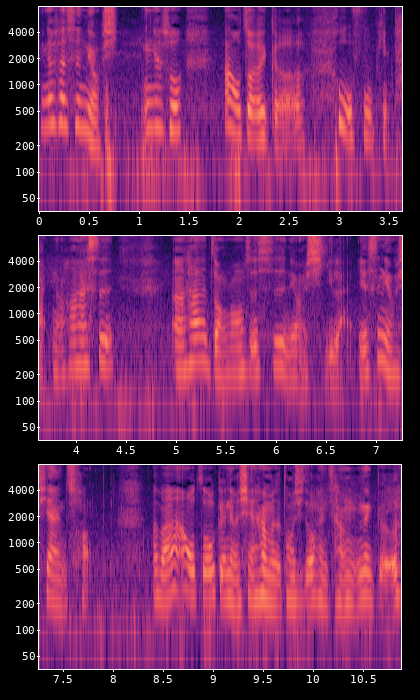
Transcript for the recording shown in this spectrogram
应该算是纽西，应该说澳洲一个护肤品牌，然后它是，嗯、呃，它的总公司是纽西兰，也是纽西兰创。啊，反正澳洲跟纽西兰他们的东西都很常那个。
